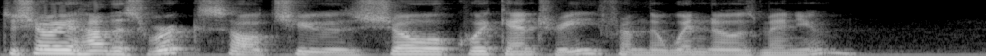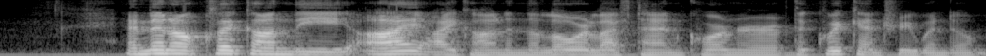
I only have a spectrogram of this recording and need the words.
To show you how this works, I'll choose Show Quick Entry from the Windows menu. And then I'll click on the eye icon in the lower left-hand corner of the Quick Entry window.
